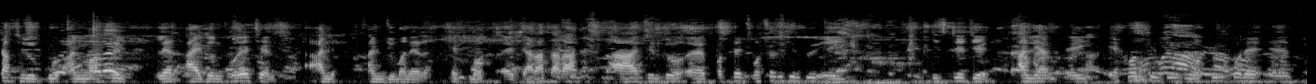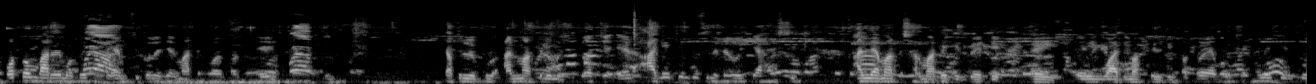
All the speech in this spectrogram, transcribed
তাফসিরুল কুরআন মাহফিলের আয়োজন করেছেন আন- আঞ্জুমানের খেদমত যারা তারা আহ, কিন্তু প্রত্যেক বছরই কিন্তু এই স্টেজে আলিয়ান এই এখন কিন্তু নতুন করে প্রথমবারের মতো এমসি কলেজের মাঠে এই তাফসিলুল কুরআন মাহফিল অনুষ্ঠিত হচ্ছে। এর আগে কিন্তু সিলেটের ঐতিহাসিক আলিয়া মাদ্রাসার মাঠে কিন্তু এটি, এই এই ওয়াজ মাহফিলটি হতো এবং সেখানে কিন্তু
